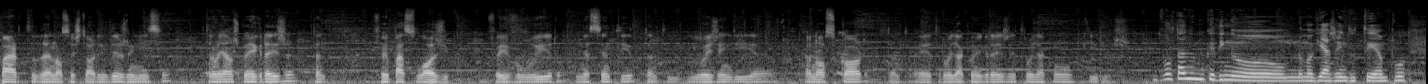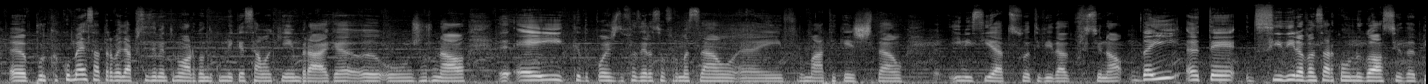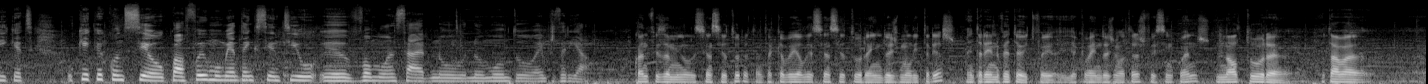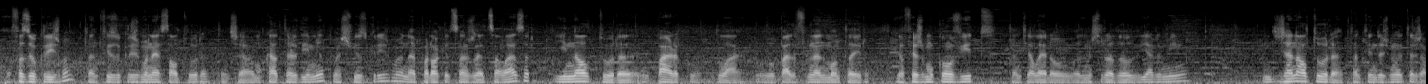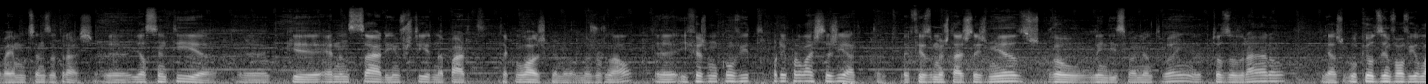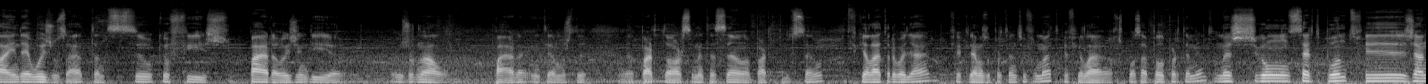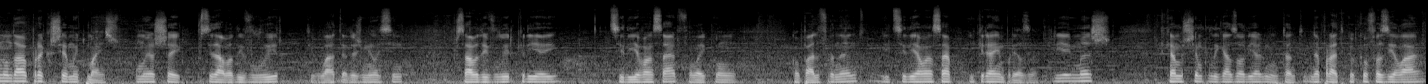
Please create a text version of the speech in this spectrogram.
parte da nossa história desde o início. Trabalhamos com a igreja, portanto, foi o passo lógico, foi evoluir nesse sentido, portanto, e, e hoje em dia é o nosso core, portanto, é trabalhar com a igreja e trabalhar com o Quírios. Voltando um bocadinho numa viagem do tempo, eh, porque começa a trabalhar precisamente no órgão de comunicação aqui em Braga, eh, um jornal. Eh, é aí que depois de fazer a sua formação em informática e gestão, inicia a sua atividade profissional. Daí até decidir avançar com o negócio da Picket, o que é que aconteceu? Qual foi o momento em que sentiu vou-me lançar no, no mundo empresarial? Quando fiz a minha licenciatura, portanto, acabei a licenciatura em 2003, entrei em 98 foi, e acabei em 2003, foi 5 anos. Na altura eu estava a fazer o Crisma, portanto fiz o Crisma nessa altura, portanto já um bocado tardiamente, mas fiz o Crisma na paróquia de São José de São Lázaro e na altura o parco de lá, o padre Fernando Monteiro, ele fez-me o convite, portanto ele era o administrador do Diário Minho já na altura, portanto em 2003, já vai há muitos anos atrás, eh, ele sentia eh, que era necessário investir na parte tecnológica no, no jornal eh, e fez-me um convite para ir para lá estagiar. Portanto, fiz o meu estágio seis meses, correu lindissimamente bem, todos adoraram. Aliás, o que eu desenvolvi lá ainda é hoje usado, portanto, se o que eu fiz para hoje em dia o jornal para, em termos de a parte da orçamentação, a parte de produção. Fiquei lá a trabalhar, criámos o departamento de informática, fui lá responsável pelo departamento, mas chegou um certo ponto que já não dava para crescer muito mais. Como eu achei que precisava de evoluir, estive lá até 2005, precisava de evoluir, criei, decidi avançar, falei com, com o padre Fernando e decidi avançar e criar a empresa. Criei, mas ficámos sempre ligados ao diário. Portanto, na prática, o que eu fazia lá,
